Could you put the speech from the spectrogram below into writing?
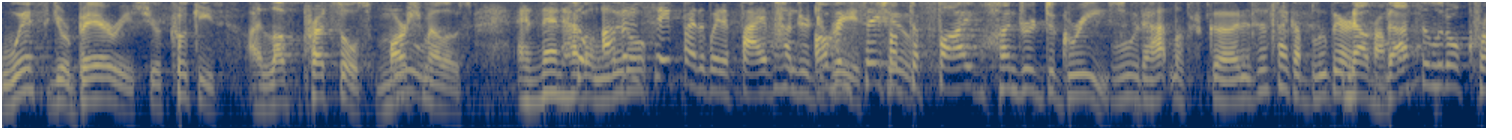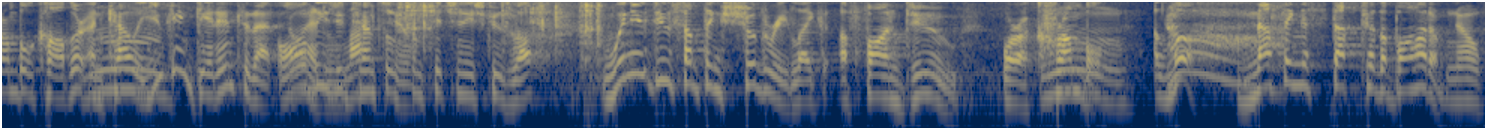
with your berries, your cookies. I love pretzels, marshmallows. And then have So a little... oven safe, by the way, to 500 Oven degrees safe too. up to 500 degrees. Ooh, that looks good. Is this like a blueberry Now crumble? that's a little crumble cobbler, and Callie, you can get into that. All Oh, these utensils from Kitchen HQ as well. When you do something sugary like a fondue or a crumble, look, nothing is stuck to the bottom. Mm. No.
